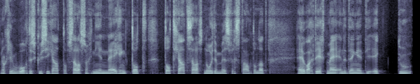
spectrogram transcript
nog geen woorddiscussie gehad, of zelfs nog niet een neiging tot, tot gehad, zelfs nooit een misverstand, omdat hij waardeert mij in de dingen die ik doe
